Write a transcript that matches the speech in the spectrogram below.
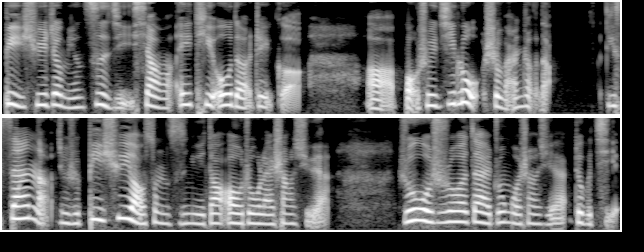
必须证明自己向 ATO 的这个呃保税记录是完整的。第三呢，就是必须要送子女到澳洲来上学。如果是说在中国上学，对不起，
